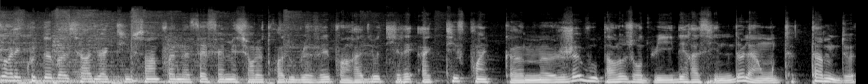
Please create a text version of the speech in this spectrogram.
Toujours à l'écoute de Buzz sur Radioactive 101.9 FM et sur le www.radio-active.com. Je vous parle aujourd'hui des Racines de la honte, tome 2,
